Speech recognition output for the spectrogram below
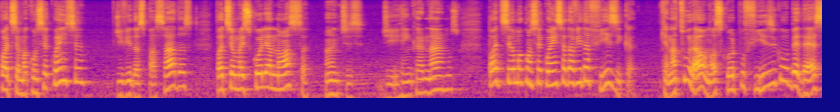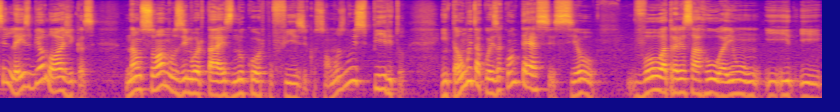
Pode ser uma consequência de vidas passadas, pode ser uma escolha nossa antes de reencarnarmos, pode ser uma consequência da vida física que é natural, nosso corpo físico obedece leis biológicas. Não somos imortais no corpo físico, somos no espírito. Então muita coisa acontece. Se eu vou atravessar a rua e, um, e, e, e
